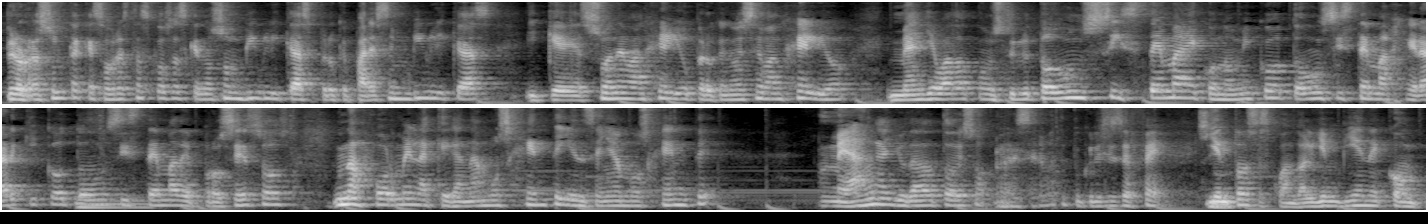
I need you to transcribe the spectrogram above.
Pero resulta que sobre estas cosas que no son bíblicas, pero que parecen bíblicas y que son evangelio, pero que no es evangelio, me han llevado a construir todo un sistema económico, todo un sistema jerárquico, todo un sistema de procesos, una forma en la que ganamos gente y enseñamos gente. Me han ayudado todo eso. Resérvate tu crisis de fe. Y entonces cuando alguien viene con,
